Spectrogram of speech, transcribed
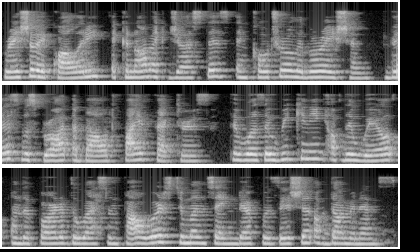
racial equality, economic justice, and cultural liberation. This was brought about by five factors. There was a weakening of the will on the part of the Western powers to maintain their position of dominance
